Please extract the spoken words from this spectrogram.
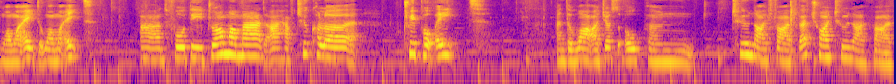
118, 118. And for the Drama Matte, I have two color, triple eight, and the one I just opened 295. Let's try 295.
